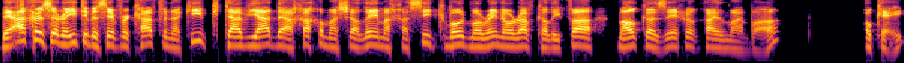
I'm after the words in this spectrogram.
ואחר זה ראיתי בספר כף ונקיב כתב יד החכם השלם החסיד כבוד מורנו הרב קליפה מלכה זכר חייל מבא. Okay,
